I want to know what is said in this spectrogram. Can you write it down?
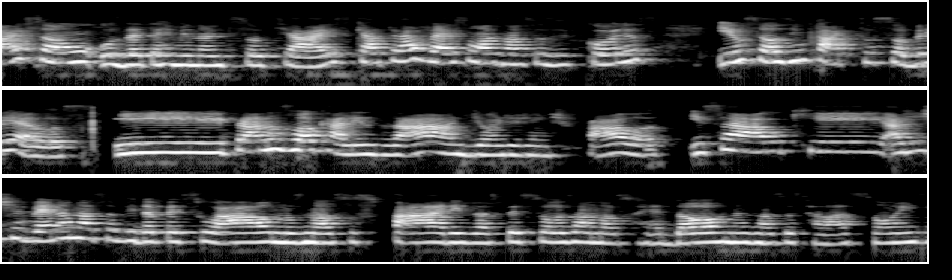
Quais são os determinantes sociais que atravessam as nossas escolhas e os seus impactos sobre elas. E para nos localizar de onde a gente fala, isso é algo que a gente vê na nossa vida pessoal, nos nossos pares, as pessoas ao nosso redor, nas nossas relações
